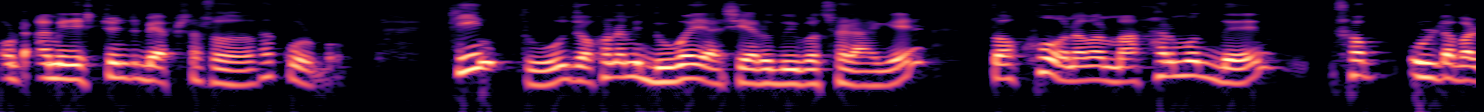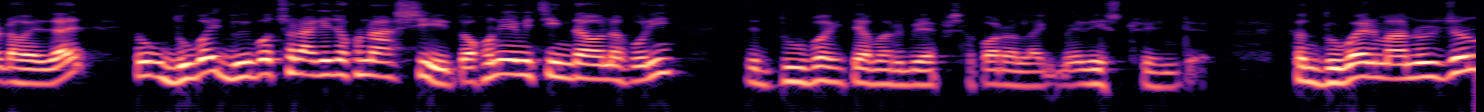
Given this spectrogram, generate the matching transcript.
ওটা আমি রেস্টুরেন্টের ব্যবসা সততা করব। কিন্তু যখন আমি দুবাই আসি আরও দুই বছর আগে, তখন আমার মাথার মধ্যে সব উল্টাপাল্টা হয়ে যায়। এবং দুবাই দুই বছর আগে যখন আসি, তখনই আমি চিন্তা ভাবনা করি যে দুবাইতে আমার ব্যবসা করা লাগবে রেস্টুরেন্টের কারণ দুবাইয়ের মানুষজন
